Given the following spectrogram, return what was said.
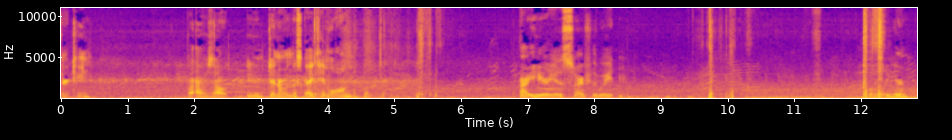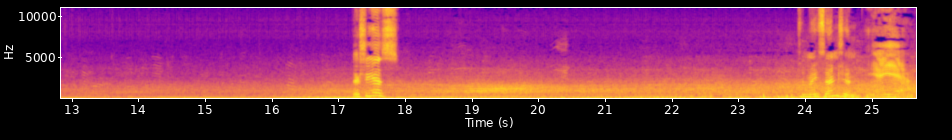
13. But I was out eating dinner when this guy came along. Alright, here he is. Sorry for the wait. Totally here. There she is. It's a nice engine. Yeah.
